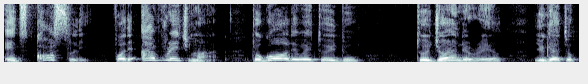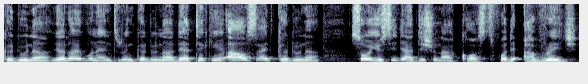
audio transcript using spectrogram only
it's costly for the average man to go all the way to Idu to join the rail You get to Kaduna, you're not even entering Kaduna, they're taking you outside Kaduna. So you see the additional cost for the average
